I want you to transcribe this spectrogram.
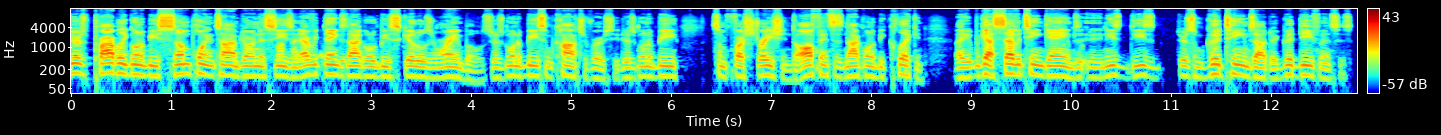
there's probably going to be some point in time during the season. Everything's not going to be skittles and rainbows. There's going to be some controversy. There's going to be some frustration. The offense is not going to be clicking. Like we got 17 games, and these these there's some good teams out there, good defenses.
